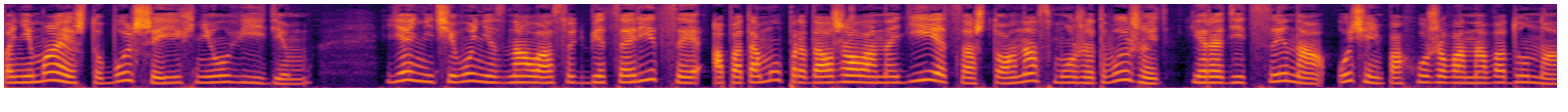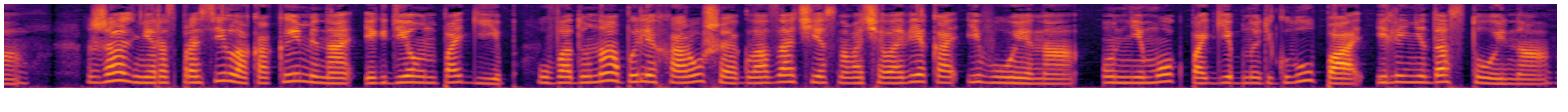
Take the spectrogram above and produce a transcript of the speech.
понимая, что больше их не увидим. Я ничего не знала о судьбе царицы, а потому продолжала надеяться, что она сможет выжить и родить сына, очень похожего на Вадуна. Жаль, не расспросила, как именно и где он погиб. У Вадуна были хорошие глаза честного человека и воина. Он не мог погибнуть глупо или недостойно.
